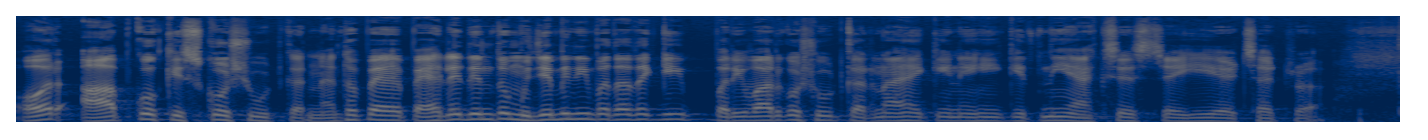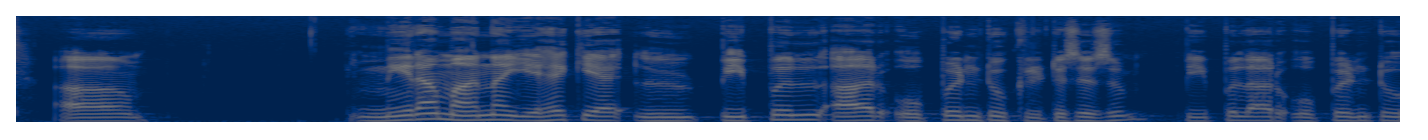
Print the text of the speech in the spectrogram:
और आपको किसको शूट करना है। तो पहले दिन तो मुझे भी नहीं पता था कि परिवार को शूट करना है कि नहीं, कितनी एक्सेस चाहिए एट्सेट्रा मेरा मानना यह है कि people are open to criticism people are open to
